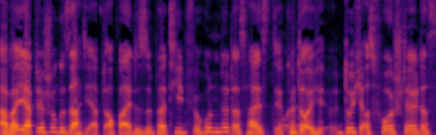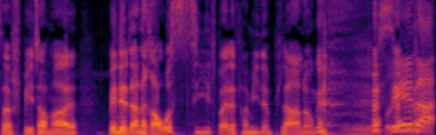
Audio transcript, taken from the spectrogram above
Aber ihr habt ja schon gesagt, ihr habt auch beide Sympathien für Hunde. Das heißt, ihr könnt euch durchaus vorstellen, dass da später mal, wenn ihr dann rauszieht bei der Familienplanung, Ich sehe da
